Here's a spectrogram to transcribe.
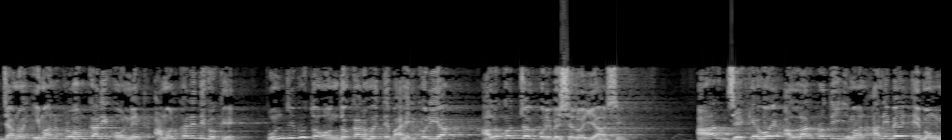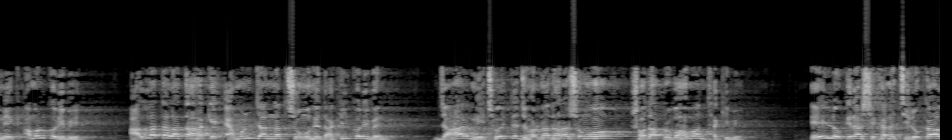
যেন ইমান গ্রহণকারী ও নেক আমলকারী দিগকে পুঞ্জীভূত অন্ধকার হইতে বাহির করিয়া আলোকজ্জ্বল পরিবেশে লইয়া আসে আর যে কেহই আল্লাহর প্রতি ইমান আনিবে এবং নেক আমল করিবে আল্লাহ তালা তাহাকে এমন জান্নাত সমূহে দাখিল করিবেন যাহার নিচ হইতে ঝর্ণাধারা সমূহ সদা প্রবাহমান থাকিবে এই লোকেরা সেখানে চিরকাল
